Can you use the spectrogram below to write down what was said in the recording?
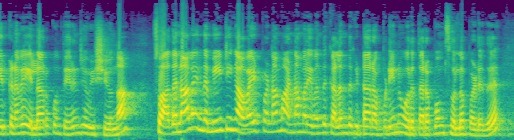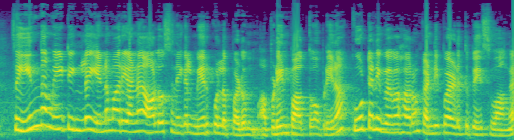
ஏற்கனவே எல்லாருக்கும் தெரிஞ்ச விஷயம் தான் ஸோ அதனால் இந்த மீட்டிங் அவாய்ட் பண்ணாமல் அண்ணாமலை வந்து கலந்துக்கிட்டார் அப்படின்னு ஒரு தரப்பும் சொல்லப்படுது. ஸோ இந்த மீட்டிங்கில் என்ன மாதிரியான ஆலோசனைகள் மேற்கொள்ளப்படும் அப்படின்னு பார்த்தோம் அப்படின்னா கூட்டணி விவகாரம் கண்டிப்பாக எடுத்து பேசுவாங்க.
